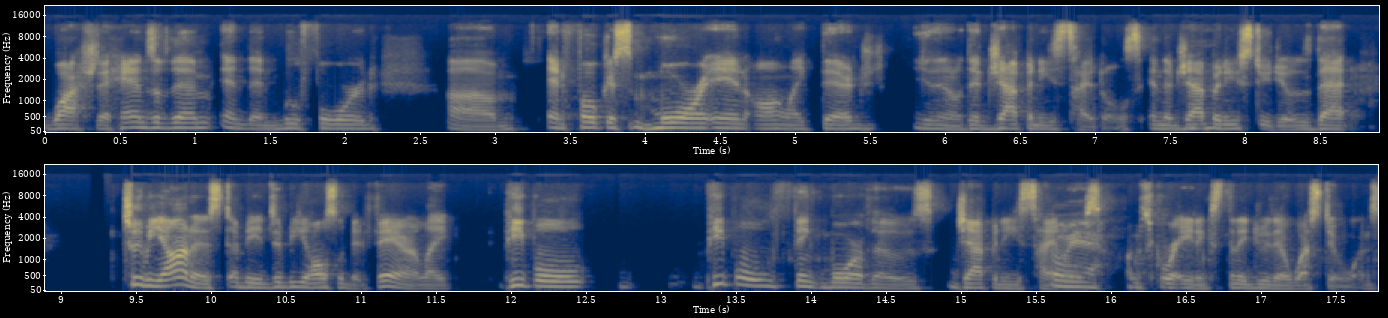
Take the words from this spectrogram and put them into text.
wash their hands of them and then move forward um, and focus more in on like their you know their Japanese titles and their Japanese studios that to be honest, I mean to be also a bit fair, like people people think more of those Japanese titles Oh, yeah. from Square Enix than they do their Western ones.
